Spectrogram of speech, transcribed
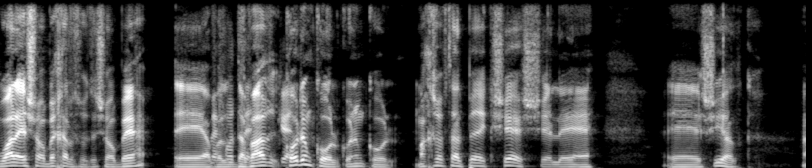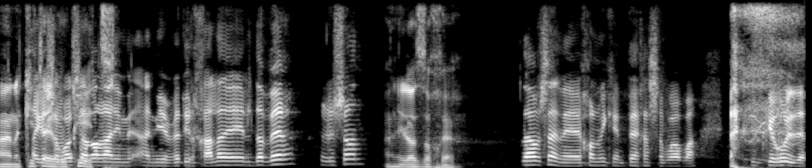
וואלה, יש הרבה חדשות, יש הרבה. אה, אבל דבר, כן. קודם כל, קודם כל, מה חשבת על פרק 6 של אה, אה, שיאלק? הענקית רגע, שבוע הירוקית. שעבר אני- אני הבאתי לך לדבר ראשון? אני לא זוכר. לא משנה, בכל מקרה ניתן לך שבוע הבא. תזכרו את זה.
